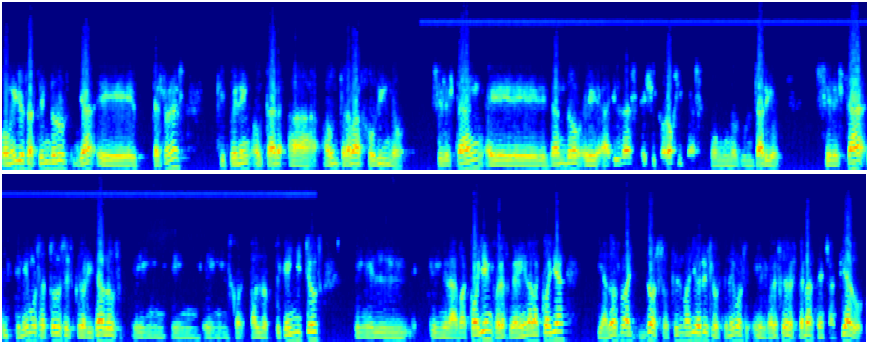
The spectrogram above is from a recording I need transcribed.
con ellos haciéndolos ya eh, personas que pueden optar a un trabajo digno se le están eh, dando eh, ayudas psicológicas con unos voluntarios. Se le está, tenemos a todos escolarizados en, en, a los pequeñitos en el en la Bacoya, en el Colegio de la Bacoya, y a dos, dos o tres mayores los tenemos en el Colegio de la Esperanza en Santiago,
